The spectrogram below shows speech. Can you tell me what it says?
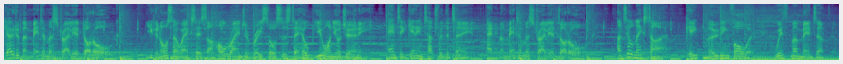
go to momentumaustralia.org. You can also access a whole range of resources to help you on your journey and to get in touch with the team at momentumaustralia.org. Until next time, keep moving forward with Momentum.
